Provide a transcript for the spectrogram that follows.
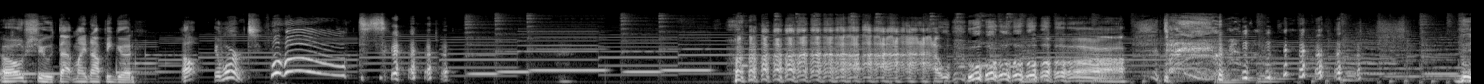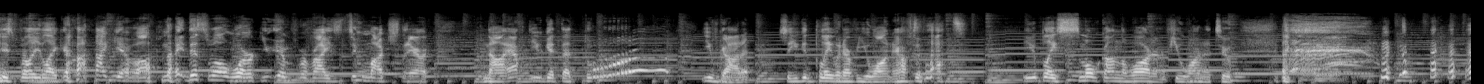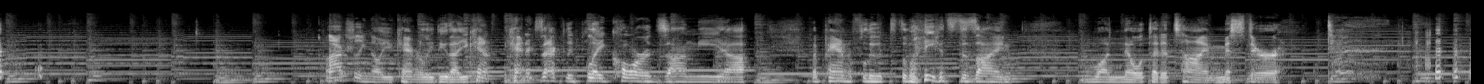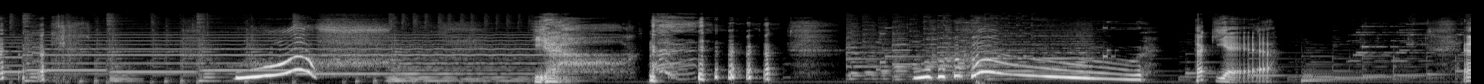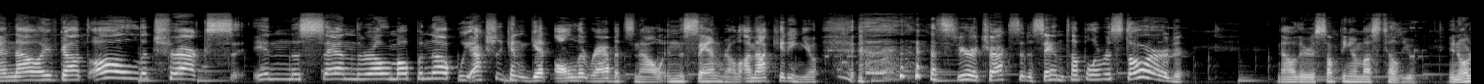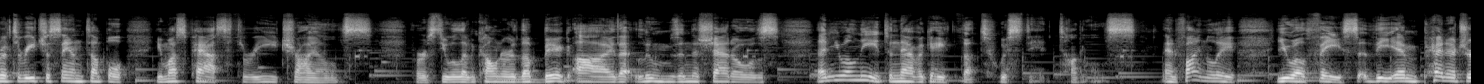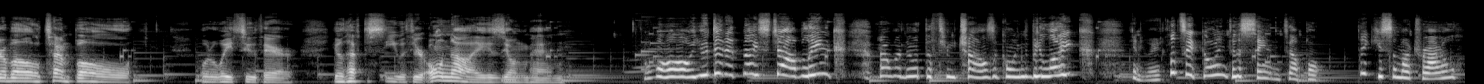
oh shoot, that might not be good. Oh, it worked! Woohoo! He's probably like, I give up. This won't work. You improvised too much there. Now, after you get that, you've got it. So you can play whatever you want after that. You can play Smoke on the Water if you wanted to. Actually, no, you can't really do that. You can't you can't exactly play chords on the uh, the pan flute the way it's designed. One note at a time, mister. Woo! Yeah. Heck yeah. And now we've got all the tracks in the Sand Realm open up. We actually can get all the rabbits now in the Sand Realm. I'm not kidding you. Spirit tracks to the Sand Temple are restored. Now there is something I must tell you. In order to reach the Sand Temple, you must pass three trials. First, you will encounter the Big Eye that looms in the shadows. Then you will need to navigate the Twisted Tunnels. And finally, you will face the Impenetrable Temple. What awaits you there? You'll have to see with your own eyes, young man. Oh, you did it! Nice job, Link! I wonder what the three trials are going to be like. Anyway, let's get going to the Sand Temple. Thank you so much, Ryle.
